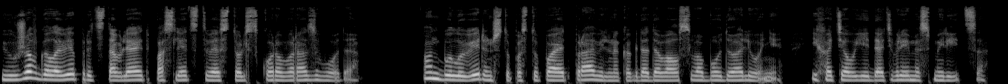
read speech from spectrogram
и уже в голове представляет последствия столь скорого развода. Он был уверен, что поступает правильно, когда давал свободу Алене, и хотел ей дать время смириться.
